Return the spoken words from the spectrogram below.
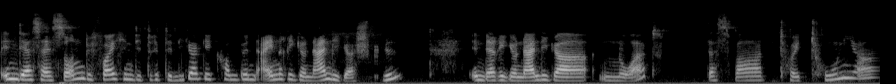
in der Saison, bevor ich in die dritte Liga gekommen bin, ein Regionalligaspiel in der Regionalliga Nord. Das war Teutonia.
